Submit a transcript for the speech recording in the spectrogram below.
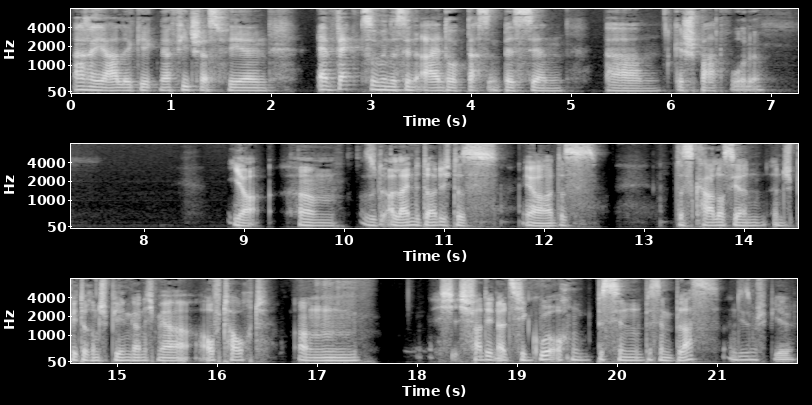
Areale, Gegner, Features fehlen, erweckt zumindest den Eindruck, dass ein bisschen ähm, gespart wurde. Ja, ähm, also alleine dadurch, dass ja, dass dass Carlos ja in, in späteren Spielen gar nicht mehr auftaucht. Ähm, ich, ich fand ihn als Figur auch ein bisschen, bisschen blass in diesem Spiel.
